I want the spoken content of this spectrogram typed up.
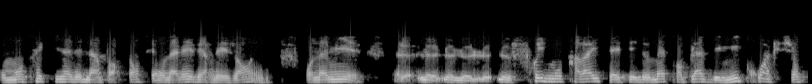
on montrait qu'ils avaient de l'importance et on allait vers les gens. on a mis le, le, le, le, fruit de mon travail, ça a été de mettre en place des micro-actions.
